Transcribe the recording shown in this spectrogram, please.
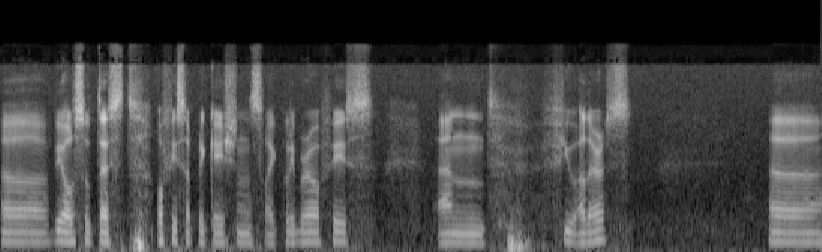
Uh, we also test Office applications like LibreOffice and few others. Uh,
